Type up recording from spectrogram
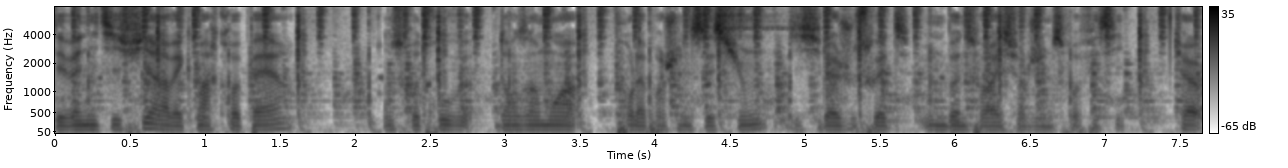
C'était Vanity Fair avec Marc Repère. On se retrouve dans un mois pour la prochaine session. D'ici là, je vous souhaite une bonne soirée sur James Prophecy. Ciao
